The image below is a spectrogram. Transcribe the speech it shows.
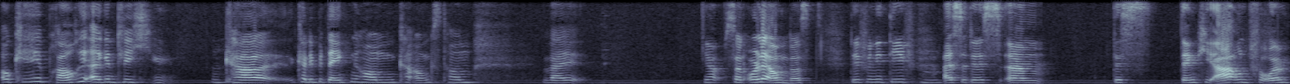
okay, brauche ich eigentlich mhm. keine, keine Bedenken haben, keine Angst haben, weil ja, sind alle anders definitiv. Mhm. Also das, ähm, das denke ich auch und vor allem,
